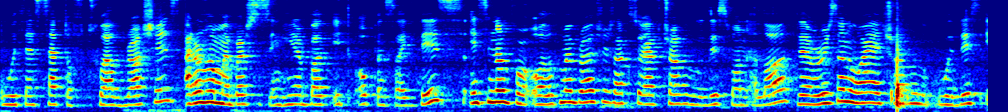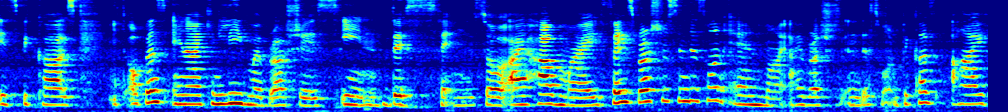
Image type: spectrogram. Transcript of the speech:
with a set of 12 brushes. I don't have my brushes in here but it opens like this. It's enough for all of my brushes. Actually I've traveled with this one a lot. The reason why I travel with this is because it opens and I can leave my brushes in this thing. So I have my face brushes in this one and my eye brushes in this one because I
